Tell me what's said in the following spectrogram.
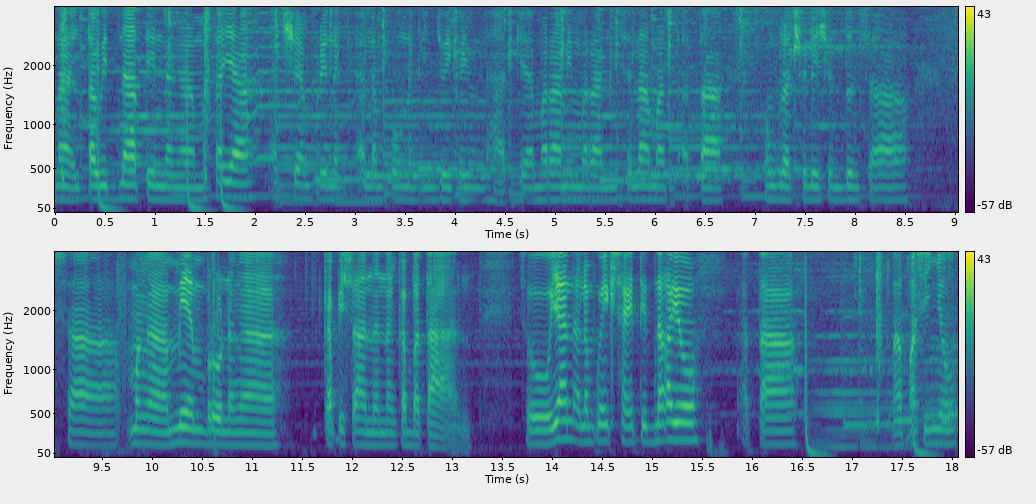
na itawid natin ng ah, masaya at syempre nag, alam kong nag-enjoy kayong lahat. Kaya maraming maraming salamat at ah, congratulations dun sa sa mga miyembro ng ah, kapisanan ng kabataan. So yan, alam ko excited na kayo at ah, mapasin nyo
